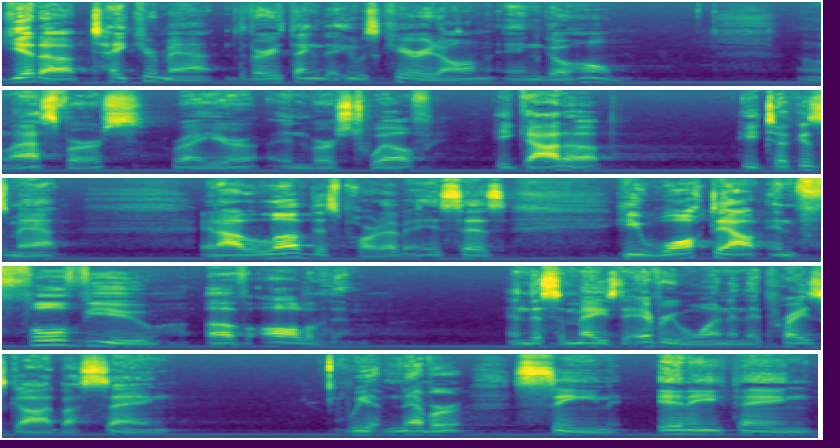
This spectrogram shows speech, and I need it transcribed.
get up, take your mat, the very thing that he was carried on, and go home. And the last verse, right here in verse 12, he got up, he took his mat, and I love this part of it. It says, he walked out in full view of all of them. And this amazed everyone, and they praised God by saying, We have never seen anything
